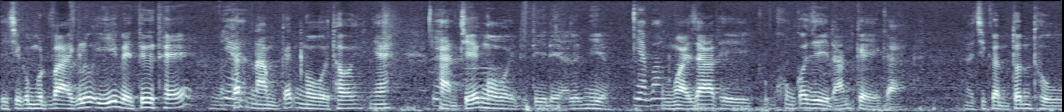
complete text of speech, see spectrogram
thì chỉ có một vài cái lưu ý về tư thế và Dạ. cách nằm cách ngồi thôi nhé Dạ. hạn chế ngồi thì tỉ đẻ lên nhiều Dạ Còn vâng. ngoài ra thì cũng không có gì đáng kể cả chỉ cần tuân thủ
